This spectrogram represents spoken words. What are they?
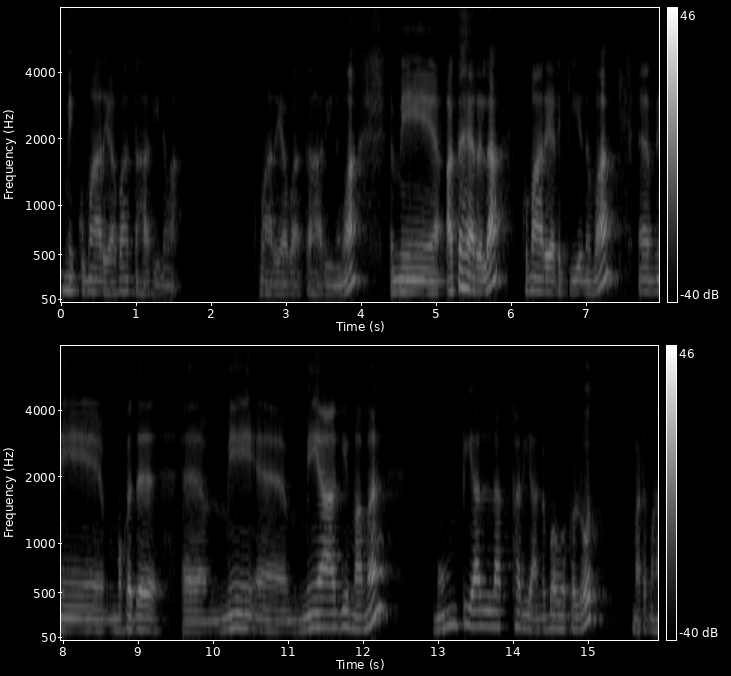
මේ කුමාරයාව අතහරිනවා. කුමාරයාව අතහරිනවා. මේ අතහැරලා කුමාරයාට කියනවා මේ මොකද මේ මෙයාගේ මම මුම්පියල්ලක් හරි අනුභව කළොත් මට මහ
